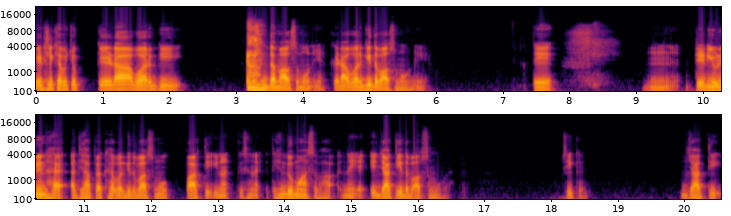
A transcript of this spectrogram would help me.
ਹੇਠ ਲਿਖਿਆ ਵਿੱਚੋਂ ਕਿਹੜਾ ਵਰਗੀ ਦਬਾਅ ਸਮੂਹ ਨਹੀਂ ਹੈ, ਕਿਹੜਾ ਵਰਗੀ ਦਬਾਅ ਸਮੂਹ ਨਹੀਂ ਹੈ। ਤੇ ਟ੍ਰੇਡ ਯੂਨੀਅਨ ਹੈ, ਅਧਿਆਪਕ ਹੈ, ਵਰਗੀ ਦਬਾਅ ਸਮੂਹ, ਭਾਰਤੀ ਯੂਨਾ, ਕਿਸੇ ਨੇ, ਤੇ ਹਿੰਦੂ ਮਹਾਸਭਾ ਨਹੀਂ ਹੈ, ਇਹ ਜਾਤੀ ਦਬਾਅ ਸਮੂਹ ਹੈ। ਠੀਕ ਹੈ? ਜਾਤੀ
